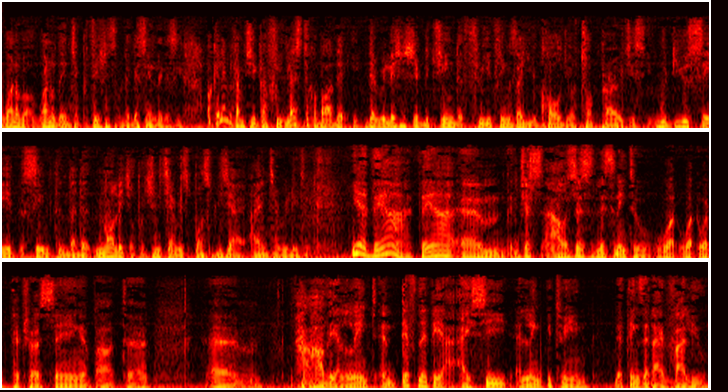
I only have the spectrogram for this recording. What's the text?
One of one of the interpretations of legacy and legacy. Okay, let me come to you, Kafui. Let's talk about the, the relationship between the three things that you called your top priorities. Would you say the same thing that the knowledge, opportunity, and responsibility are, are interrelated? Yeah, they are. They are. Um, just I was just listening to what what what Petra was saying about uh, um, how, how they are linked, and definitely I, I see a link between the things that I value.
